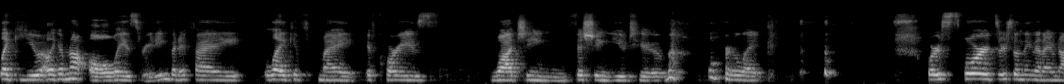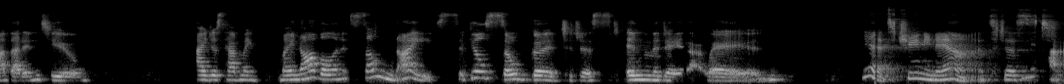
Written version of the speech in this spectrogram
like you like I'm not always reading but if I like if my if Corey's watching fishing YouTube or like or sports or something that I'm not that into I just have my my novel and it's so nice. It feels so good to just end the day that way and yeah, it's tuning out. It's just yeah.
